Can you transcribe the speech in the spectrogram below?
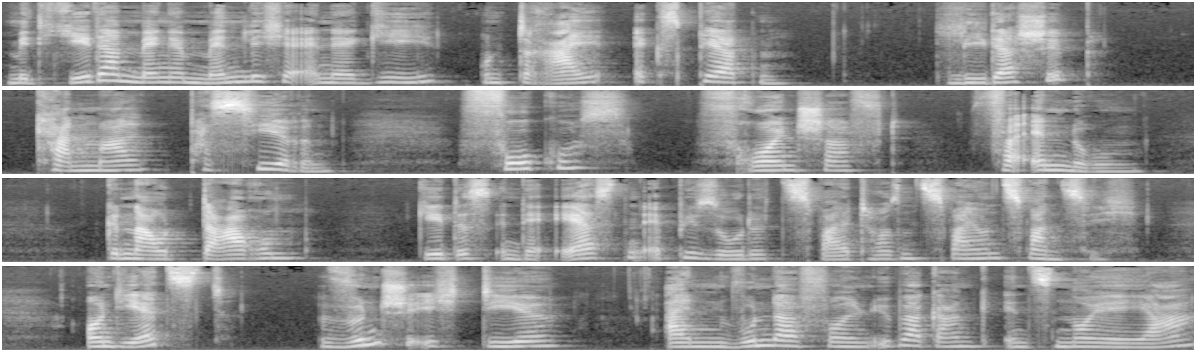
Mit jeder Menge männlicher Energie und drei Experten. Leadership kann mal passieren. Fokus, Freundschaft, Veränderung. Genau darum geht es in der ersten Episode 2022. Und jetzt wünsche ich dir einen wundervollen Übergang ins neue Jahr.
